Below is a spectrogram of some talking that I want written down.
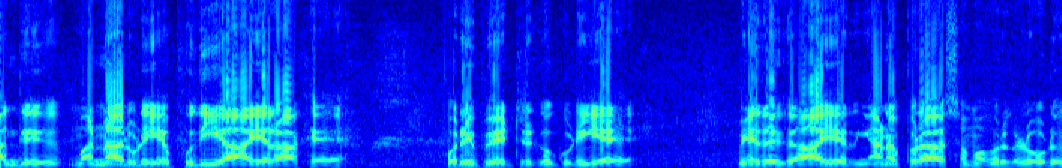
அங்கு மன்னாருடைய புதிய ஆயராக பொறுப்பேற்றிருக்கக்கூடிய மேதகு ஆயர் ஞானப்பிராசம் அவர்களோடு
